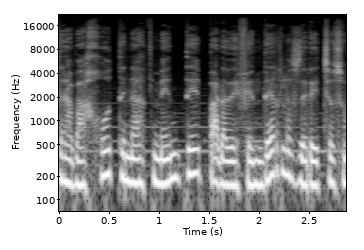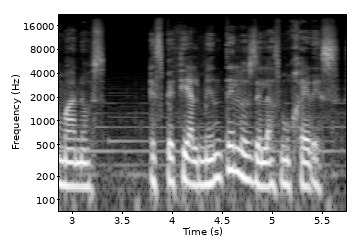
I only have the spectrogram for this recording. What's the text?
trabajó tenazmente para defender los derechos humanos, especialmente los de las mujeres.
